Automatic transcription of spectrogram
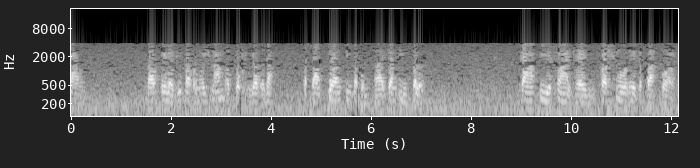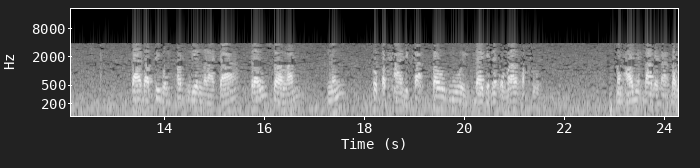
កម្មដល់ពេលអាយុ16ឆ្នាំឪពុកយកទៅដាក់ ប្រកបជាន់ទី17ជាន់ទី7ការពីខ្លាយខេងក៏ឈ្មោះអេតប៉ះពាល់តែដល់ទីបំផុតនាងបរាចាត្រូវស្រឡាញ់និងឧបថាយិកៈតូចមួយដែលជាអ្នកបបាល់របស់ខ្លួនមិនឲ្យមានដាបេដាដឹង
